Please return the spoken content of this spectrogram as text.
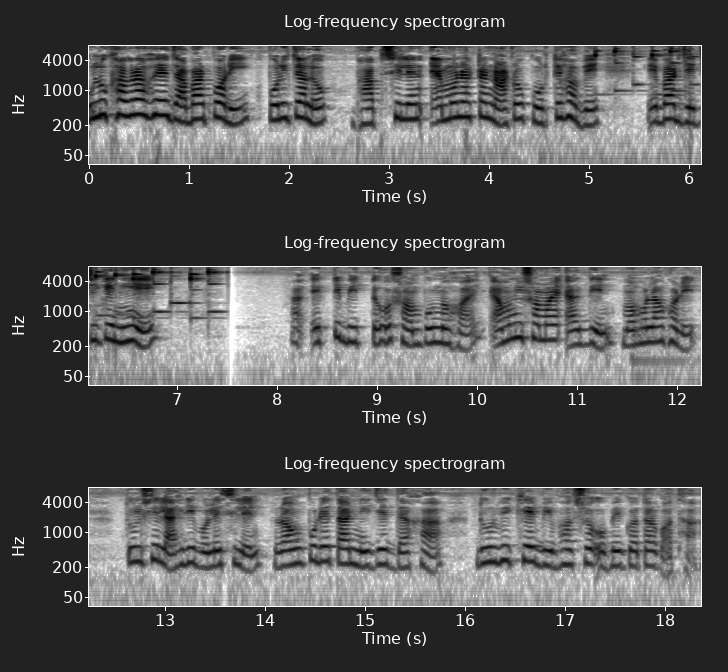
উলুখাগড়া হয়ে যাবার পরই পরিচালক ভাবছিলেন এমন একটা নাটক করতে হবে, এবার যেটিকে নিয়ে একটি বৃত্ত সম্পূর্ণ হয়। এমনই সময় একদিন মহলা ঘরে তুলসী লাহিড়ী বলেছিলেন, রংপুরে তার নিজের দেখা দুর্ভিক্ষের বিভৎস অভিজ্ঞতার কথা।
